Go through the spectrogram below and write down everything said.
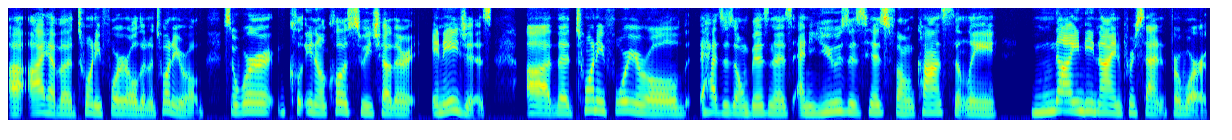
uh, I have a 24 year old and a 20 year old, so we're cl- you know close to each other in ages. Uh, the 24 year old has his own business and uses his phone constantly 99% for work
